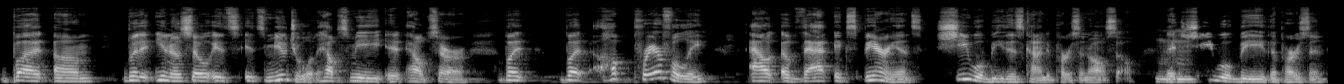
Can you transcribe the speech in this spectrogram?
But um, but it, you know, so it's it's mutual. It helps me. It helps her. But but prayerfully, out of that experience, she will be this kind of person also. Mm-hmm. That she will be the person.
